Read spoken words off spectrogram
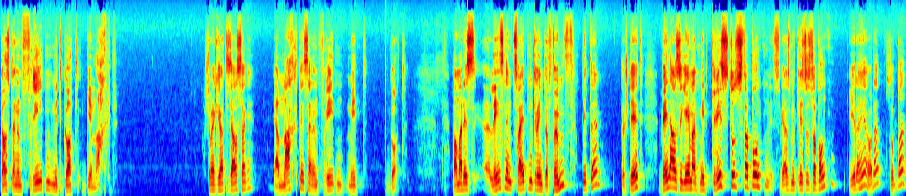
Du hast einen Frieden mit Gott gemacht. Schon mal gehört diese Aussage? Er machte seinen Frieden mit Gott. Wenn wir das lesen im 2. Korinther 5, bitte, da steht, wenn also jemand mit Christus verbunden ist, wer ist mit Christus verbunden? Jeder hier, oder? Super.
